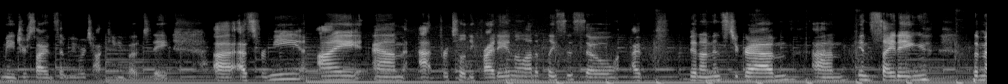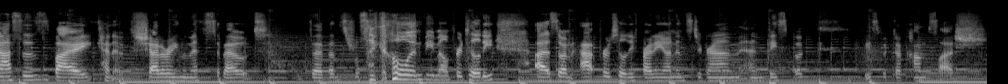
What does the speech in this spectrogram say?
major signs that we were talking about today. Uh, as for me, I am at Fertility Friday in a lot of places. So I've been on Instagram um, inciting the masses by kind of shattering the myths about the menstrual cycle and female fertility. Uh, so I'm at Fertility Friday on Instagram and Facebook, facebook.com slash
